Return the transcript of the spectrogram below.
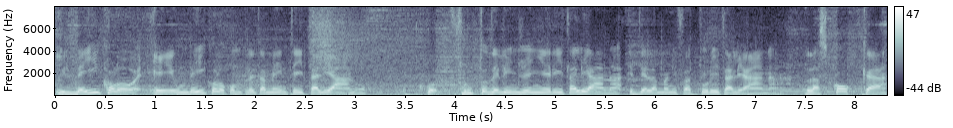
Il veicolo è un veicolo completamente italiano, frutto dell'ingegneria italiana e della manifattura italiana. La scocca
